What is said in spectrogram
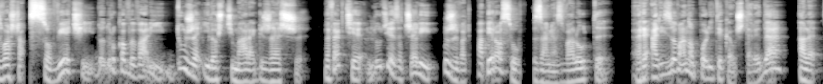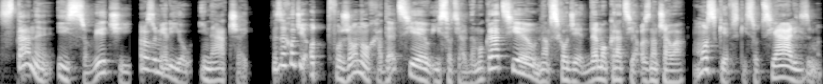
zwłaszcza Sowieci dodrukowywali duże ilości marek Rzeszy. W efekcie ludzie zaczęli używać papierosów zamiast waluty. Realizowano politykę 4D, ale Stany i Sowieci rozumieli ją inaczej. Na zachodzie odtworzono chadecję i socjaldemokrację, na wschodzie demokracja oznaczała moskiewski socjalizm.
